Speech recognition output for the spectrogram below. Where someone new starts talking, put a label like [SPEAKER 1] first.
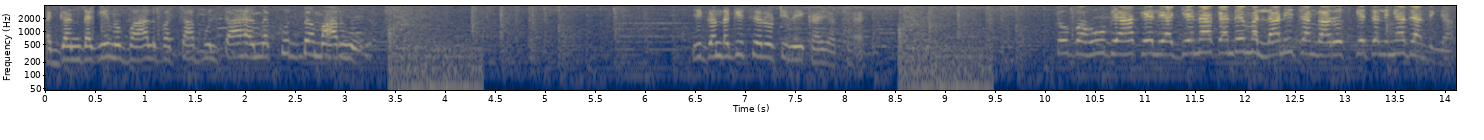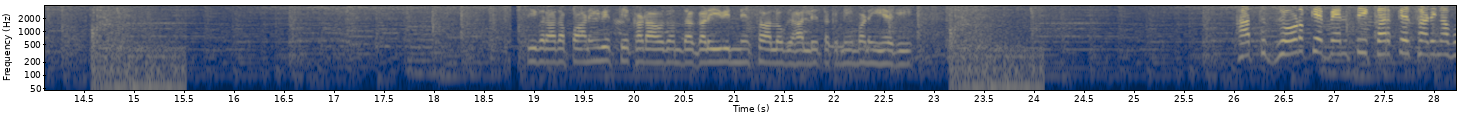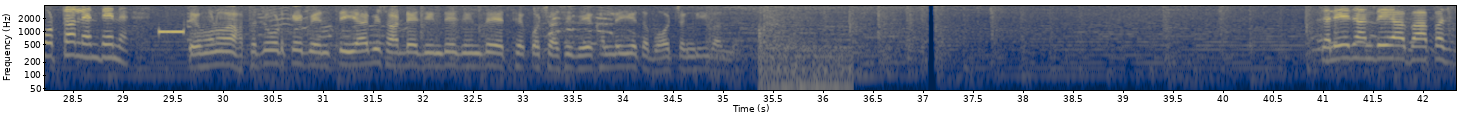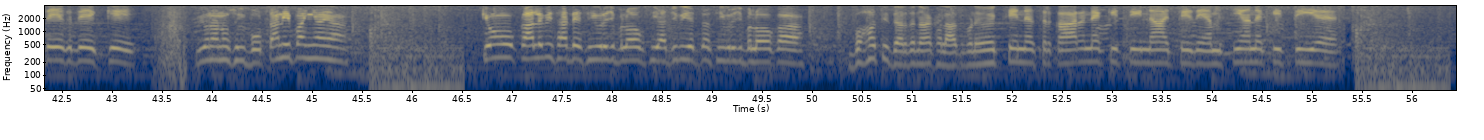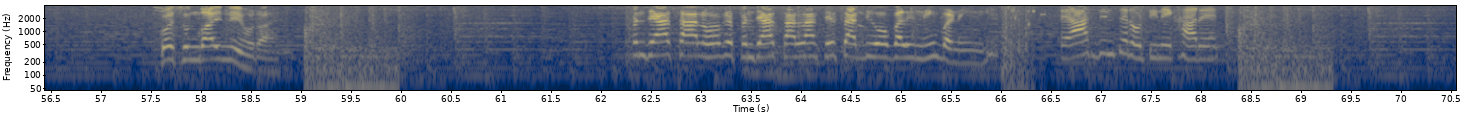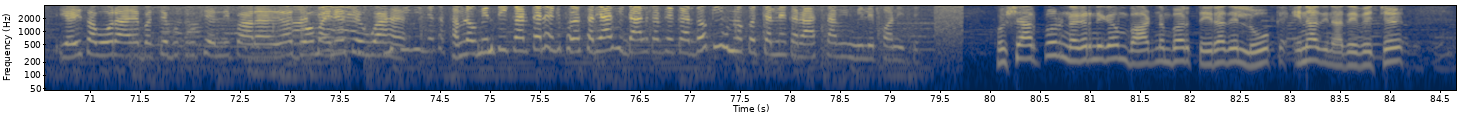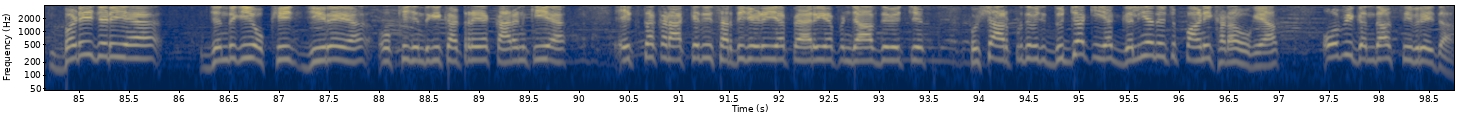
[SPEAKER 1] गंदगी में बाल बच्चा बुलता है मैं खुद बीमार हूँ ये गंदगी से रोटी नहीं खाया जाता है
[SPEAKER 2] ਤੋਂ ਬਹੂ ਵਿਆਹ ਕੇ ਲਿਆਗੇ ਨਾ ਕਹਿੰਦੇ ਮੱਲਾ ਨਹੀਂ ਚੰਗਾ ਰੁੱਸ ਕੇ ਚਲੀਆਂ ਜਾਂਦੀਆਂ
[SPEAKER 3] ਸੀਵਰਾਂ ਦਾ ਪਾਣੀ ਵੀ ਇੱਥੇ ਖੜਾ ਹੋ ਜਾਂਦਾ ਗਲੀ ਵੀ ਇੰਨੇ ਸਾਲ ਹੋ ਗਏ ਹਾਲੇ ਤੱਕ ਨਹੀਂ ਬਣੀ ਹੈਗੀ
[SPEAKER 4] ਹੱਥ ਜੋੜ ਕੇ ਬੇਨਤੀ ਕਰਕੇ ਸਾਡੀਆਂ ਵੋਟਾਂ ਲੈਂਦੇ ਨੇ
[SPEAKER 5] ਤੇ ਹੁਣ ਹੱਥ ਜੋੜ ਕੇ ਬੇਨਤੀ ਆ ਵੀ ਸਾਡੇ ਜਿੰਦੇ ਜਿੰਦੇ ਇੱਥੇ ਕੁਝ ਅਸੀਂ ਵੇਖ ਲਈਏ ਤਾਂ ਬਹੁਤ ਚੰਗੀ ਗੱਲ ਹੈ।
[SPEAKER 1] ਚਲੇ ਜਾਂਦੇ ਆ ਵਾਪਸ ਦੇਖ ਦੇਖ ਕੇ।
[SPEAKER 6] ਵੀ ਉਹਨਾਂ ਨੂੰ ਸੂਈ ਵੋਟਾਂ ਨਹੀਂ ਪਾਈਆਂ ਆ। ਕਿਉਂ? ਕੱਲ ਵੀ ਸਾਡੇ ਸੀਵਰੇਜ ਬਲਾਕ ਸੀ ਅੱਜ ਵੀ ਇੱਦਾਂ ਸੀਵਰੇਜ ਬਲਾਕ ਆ। ਬਹੁਤ ਹੀ ਦਰਦਨਾਕ ਹਾਲਾਤ ਬਣੇ ਹੋਏ।
[SPEAKER 7] ਕਿਸੇ ਨੇ ਸਰਕਾਰ ਨੇ ਕੀਤੀ ਨਾ ਇੱਥੇ ਦੇ ਐਮਸੀਆਂ ਨੇ ਕੀਤੀ ਹੈ।
[SPEAKER 8] ਕੋਈ ਸੁਣਵਾਈ ਨਹੀਂ ਹੋ ਰਹਾ ਹੈ।
[SPEAKER 2] 50 ਸਾਲ ਹੋ ਗਏ 50 ਸਾਲਾਂ 'ਚ ਸਾਡੀ ਉਹ ਗਲੀ ਨਹੀਂ ਬਣੀ ਹੈ
[SPEAKER 9] आठ दिन से रोटी नहीं खा रहे यही सब हो रहा है बच्चे बुतरू खेल नहीं पा रहा है यार दो महीने से हुआ है
[SPEAKER 4] हम लोग विनती करते रहे कि थोड़ा सरिया भी डाल करके कर दो कि हम लोग को चलने का रास्ता भी मिले पानी से
[SPEAKER 6] ਹੁਸ਼ਿਆਰਪੁਰ ਨਗਰ ਨਿਗਮ ਵਾਰਡ ਨੰਬਰ 13 ਦੇ ਲੋਕ ਇਹਨਾਂ ਦਿਨਾਂ ਦੇ ਵਿੱਚ ਬੜੀ ਜਿਹੜੀ ਹੈ ਜ਼ਿੰਦਗੀ ਔਖੀ ਜੀ ਰਹੇ ਆ ਔਖੀ ਜ਼ਿੰਦਗੀ ਕੱਟ ਰਹੇ ਆ ਕਾਰਨ ਕੀ ਹੈ ਇੱਕ ਤਾਂ ਕੜਾਕੇ ਦੀ ਸਰਦੀ ਜਿਹੜੀ ਹੈ ਪੈ ਰਹੀ ਹੈ ਪੰਜਾਬ ਦੇ ਵਿੱਚ, ਹੁਸ਼ਿਆਰਪੁਰ ਦੇ ਵਿੱਚ। ਦੂਜਾ ਕੀ ਹੈ ਗਲੀਆਂ ਦੇ ਵਿੱਚ ਪਾਣੀ ਖੜਾ ਹੋ ਗਿਆ। ਉਹ ਵੀ ਗੰਦਾ ਸੀਵਰੇਜ ਦਾ।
